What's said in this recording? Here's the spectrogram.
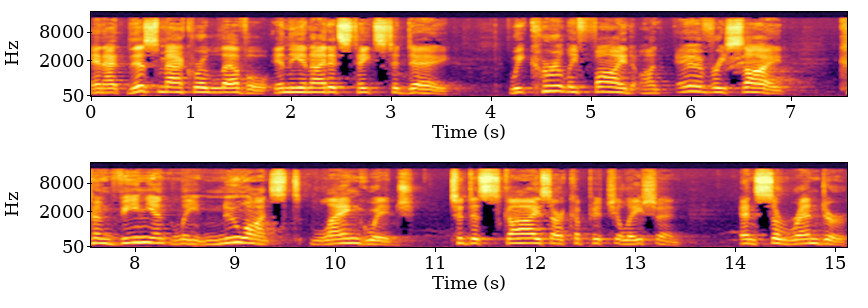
And at this macro level in the United States today, we currently find on every side conveniently nuanced language to disguise our capitulation and surrender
